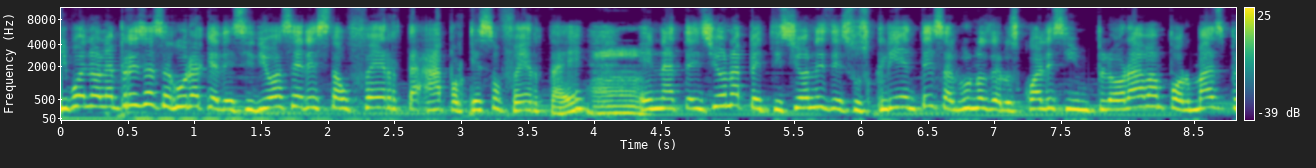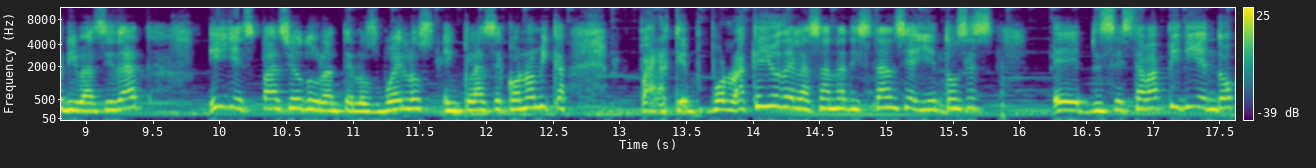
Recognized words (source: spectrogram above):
Y bueno, la empresa asegura que decidió hacer esta oferta, ah, porque es oferta, ¿eh? Ah. En atención a peticiones de sus clientes, algunos de los cuales imploraban por más privacidad y espacio durante los vuelos en clase económica, para que, por aquello de la sana distancia, y entonces eh, se estaba pidiendo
